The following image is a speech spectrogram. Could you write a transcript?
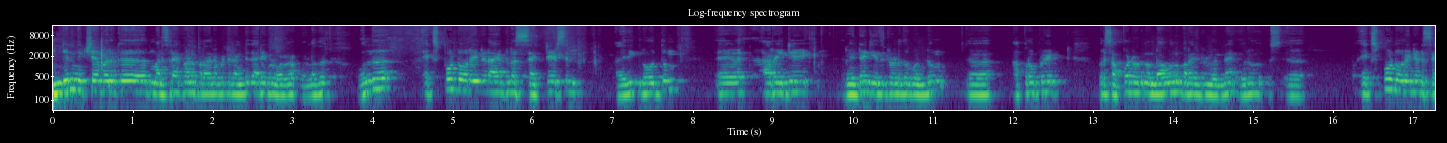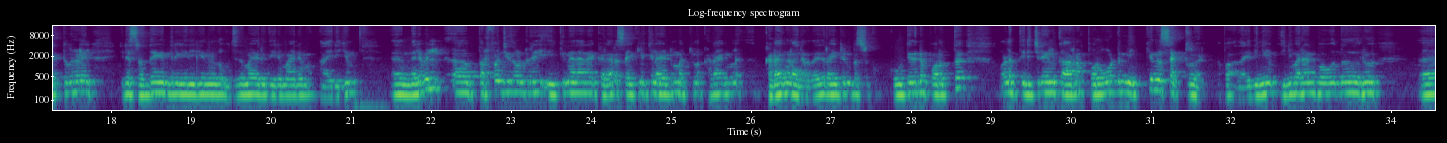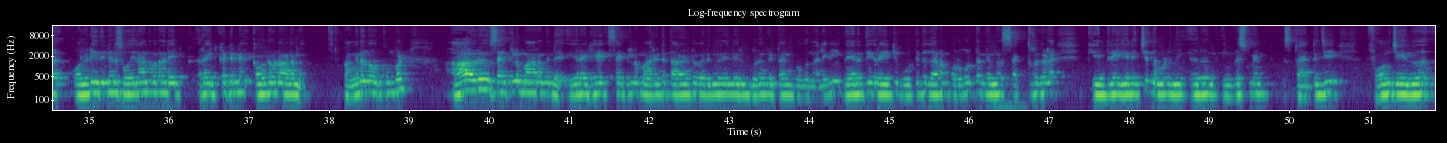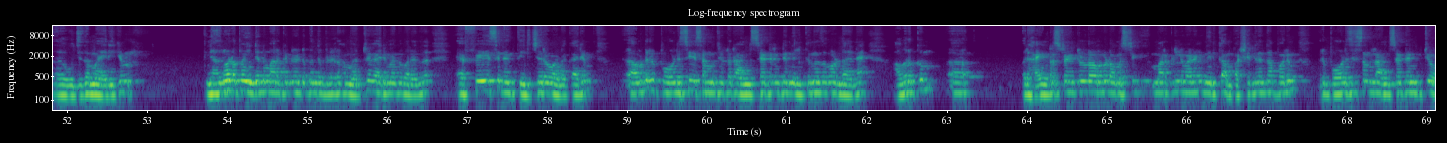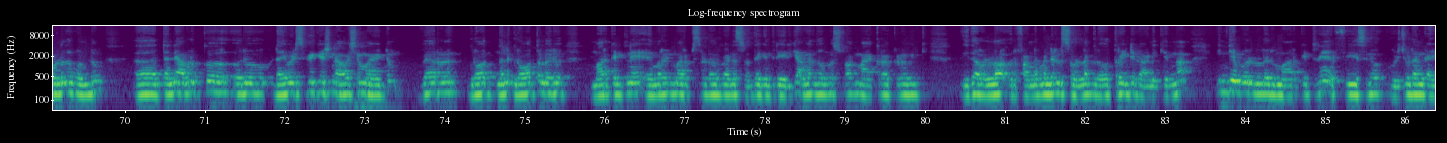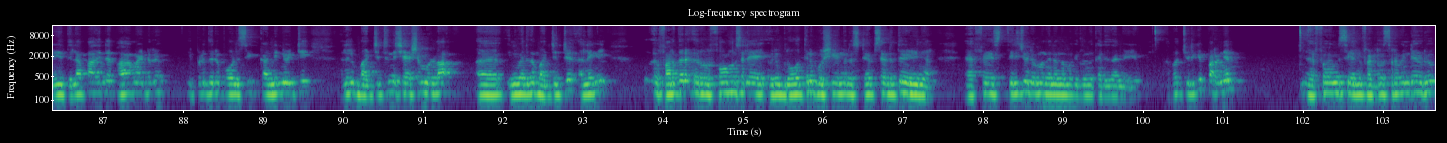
ഇന്ത്യൻ നിക്ഷേപകർക്ക് മനസ്സിലാക്കാനുള്ള പ്രധാനപ്പെട്ട രണ്ട് കാര്യങ്ങൾ ഉള്ളത്. ഒന്ന് എക്സ്പോർട്ട് ഓറിയന്റഡ് ആയിട്ടുള്ള സെക്ടേഴ്സിൽ അതായത് ഗ്രോത്തും റേറ്റ് റിട്ടേൺ ചെയ്തിട്ടുള്ളത് കൊണ്ടും അപ്രോപ്രിയേറ്റ് ഒരു സപ്പോർട്ട് അവിടെ നിന്ന് ഉണ്ടാവുമെന്ന് പറഞ്ഞിട്ടുള്ള തന്നെ ഒരു എക്സ്പോർട്ട് ഓറിയന്റഡ് സെക്ടറുകളിൽ ഇത് ശ്രദ്ധ കേന്ദ്രീകരിക്കുന്നത് ഉചിതമായ ഒരു തീരുമാനം ആയിരിക്കും. നിലവിൽ പെർഫോം ചെയ്തുകൊണ്ടിരിക്കുന്നതിനേക്കാളേറെ സൈക്ലിക്കലായിട്ടും മറ്റുള്ള ഘടകങ്ങൾ ഘടകങ്ങളാണ് അതായത് റേറ്റ് ഇൻട്രസ്റ്റ് കൂട്ടിയതിന്റെ പുറത്ത് ഉള്ള തിരിച്ചടികൾ കാരണം പുറകോട്ട് നിൽക്കുന്ന സെക്ടറുകൾ അപ്പോൾ അതായത് ഇനി ഇനി വരാൻ പോകുന്നത് ഒരു ഓൾറെഡി ഇതിന്റെ ഒരു സൂചന എന്ന് പറയുന്ന റേറ്റ് റേറ്റ് കട്ടിന്റെ കൗണ്ട് ഡൗൺ ആണല്ലോ. അപ്പൊ അങ്ങനെ നോക്കുമ്പോൾ ആ ഒരു സൈക്കിൾ മാറുന്നില്ലേ. ഈ റേറ്റ് ഹേക്ക് സൈക്കിൾ മാറിയിട്ട് താഴോട്ട് വരുന്നതിന്റെ ഒരു ഗുണം കിട്ടാൻ പോകുന്നു. അല്ലെങ്കിൽ നേരത്തെ റേറ്റ് കൂട്ടിയത് കാരണം പുറകോട്ട് നിന്ന സെക്ടറുകളെ കേന്ദ്രീകരിച്ച് നമ്മൾ ഒരു ഇൻവെസ്റ്റ്മെന്റ് സ്ട്രാറ്റജി ഫോം ചെയ്യുന്നത് ഉചിതമായിരിക്കും. ഇനി അതിനോടൊപ്പം ഇന്ത്യൻ മാർക്കറ്റുമായിട്ട് ബന്ധപ്പെട്ടിട്ട് മറ്റൊരു കാര്യം എന്ന് പറയുന്നത് എഫ് ഐ എസിന്റെ തിരിച്ചറിവാണ്. കാര്യം അവിടെ ഒരു പോളിസിയെ സംബന്ധിച്ചിട്ട് ഒരു അൺസർട്ടനിറ്റി നിൽക്കുന്നത് കൊണ്ട് തന്നെ അവർക്കും ഒരു ഹൈ ഇൻട്രസ്റ്റ് റേറ്റ് ഉള്ളവർക്ക് ഡൊമസ്റ്റിക് മാർക്കറ്റിൽ വേണമെങ്കിൽ നിൽക്കാം. പക്ഷെ ഇതിനെന്താ പോലും ഒരു പോളിസി സമയത്ത് അൺസർട്ടനിറ്റി ഉള്ളത് കൊണ്ടും തന്നെ അവർക്ക് ഒരു ഡൈവേഴ്സിഫിക്കേഷൻ ആവശ്യമായിട്ടും വേറൊരു ഗ്രോത്ത് നല്ല ഗ്രോത്ത് ഉള്ള ഒരു മാർക്കറ്റിനെ എമർജിംഗ് മാർക്കറ്റ്സിലൂടെ അവർ വേണം ശ്രദ്ധ കേന്ദ്രീകരിക്കുക. അങ്ങനെ നോക്കുമ്പോൾ സ്ട്രോങ് മാക്രോ എക്കണോമിക് ഇതുള്ള ഒരു ഫണ്ടമെന്റൽസ് ഉള്ള ഗ്രോത്ത് റേറ്റ് കാണിക്കുന്ന ഇന്ത്യ പോലുള്ള ഒരു മാർക്കറ്റിനെ എഫ് ഇ എസിന് ഒഴിച്ചുവിടാൻ കഴിയത്തില്ല. അപ്പൊ അതിന്റെ ഭാഗമായിട്ടൊരു ഇപ്പോഴത്തെ ഒരു പോളിസി കണ്ടിന്യൂറ്റി അല്ലെങ്കിൽ ബഡ്ജറ്റിന് ശേഷമുള്ള ഇനി വരുന്ന ബഡ്ജറ്റ് അല്ലെങ്കിൽ ഫർദർ റിഫോംസ് അല്ലെ ഒരു ഗ്രോത്തിന് പുഷ് ചെയ്യുന്ന ഒരു സ്റ്റെപ്സ് എടുത്തു കഴിഞ്ഞാൽ എഫ് എസ് തിരിച്ചു വരുമ്പോൾ തന്നെ നമുക്ക് ഇതൊന്ന് കരുതാൻ കഴിയും. അപ്പൊ ചുരുക്കി പറഞ്ഞാൽ എഫ് എം സി അല്ലെങ്കിൽ ഫെഡറൽ റിസർവിന്റെ ഒരു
